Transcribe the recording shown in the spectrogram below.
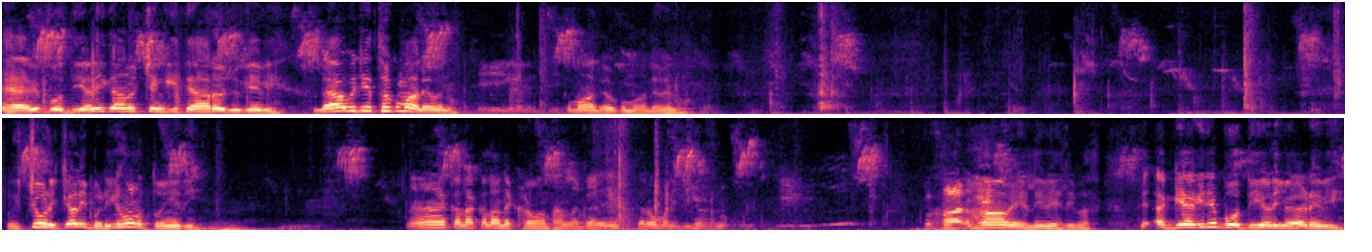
ਇਹ ਵੀ ਬੋਦੀ ਵਾਲੀ ਗਾਂ ਨੂੰ ਚੰਗੀ ਤਿਆਰ ਹੋ ਜੂਗੀ ਵੀ। ਲੈ ਆਓ ਜੀ ਇੱਥੋਂ ਘੁਮਾ ਲਿਓ ਇਹਨੂੰ। ਠੀਕ ਹੈ ਵੀ ਜੀ। ਘੁਮਾ ਲਿਓ ਘੁਮਾ ਲਿਓ ਇਹਨੂੰ। ਉਹ ਝੋਲੀ ਝਾਲੀ ਬੜੀ ਹੁਣ ਤੋਂ ਹੀ ਇਹਦੀ। ਐ ਕਲਾ ਕਲਾ ਨਿਖੜਵਾ ਥਾਂ ਲੱਗਾ ਜੀ। ਕਰੋ ਮੜੀ ਜੀ ਨੂੰ। ਬੁਖਾ ਦਈਏ। ਹਾਂ ਵੇਖ ਲਈ ਵੇਖ ਲਈ ਬਸ। ਤੇ ਅੱਗੇ ਆ ਗਈ ਜੇ ਬੋਦੀ ਵਾਲੀ ਵੈੜ ਇਹ ਵੀ।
